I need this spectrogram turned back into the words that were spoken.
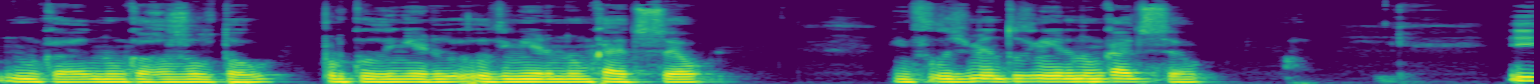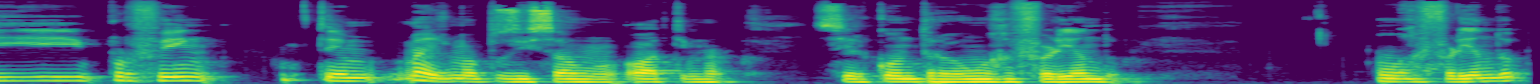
nunca, nunca resultou, porque o dinheiro, o dinheiro não cai do céu. Infelizmente o dinheiro não cai do céu. E por fim, tem mais uma posição ótima, ser contra um referendo. Um referendo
